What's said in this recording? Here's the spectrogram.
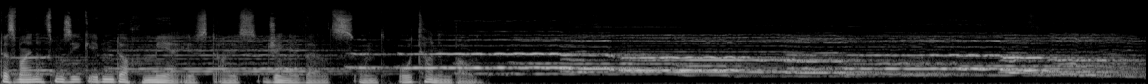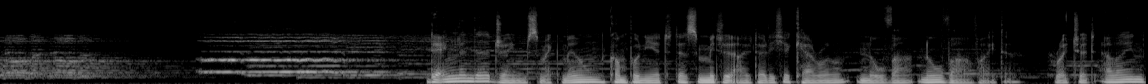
dass Weihnachtsmusik eben doch mehr ist als Jingle Bells und O Tannenbaum. Der Engländer James Macmillan komponiert das mittelalterliche Carol Nova Nova weiter. Richard Alleyn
